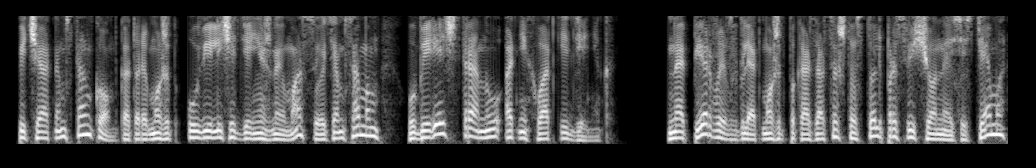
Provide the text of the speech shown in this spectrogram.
печатным станком, который может увеличить денежную массу и тем самым уберечь страну от нехватки денег. На первый взгляд может показаться, что столь просвещенная система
